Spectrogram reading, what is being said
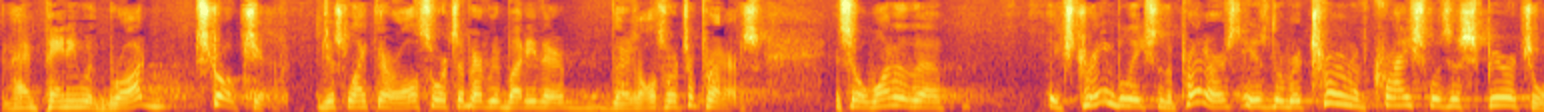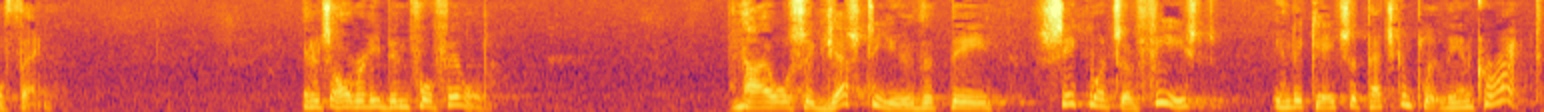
And I'm painting with broad strokes here. Just like there are all sorts of everybody, there, there's all sorts of preterists. So one of the extreme beliefs of the preterists is the return of Christ was a spiritual thing. And it's already been fulfilled. Now, I will suggest to you that the sequence of feast indicates that that's completely incorrect.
